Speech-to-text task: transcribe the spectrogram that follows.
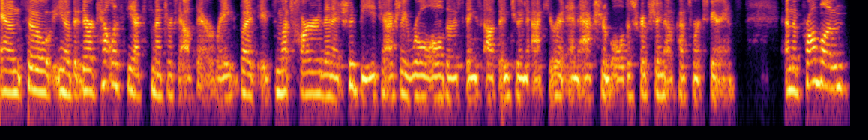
And so, you know, there are countless CX metrics out there, right? But it's much harder than it should be to actually roll all those things up into an accurate and actionable description of customer experience. And the problem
